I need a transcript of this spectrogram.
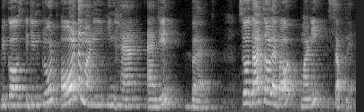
because it includes all the money in hand and in bank. So that's all about money supply.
